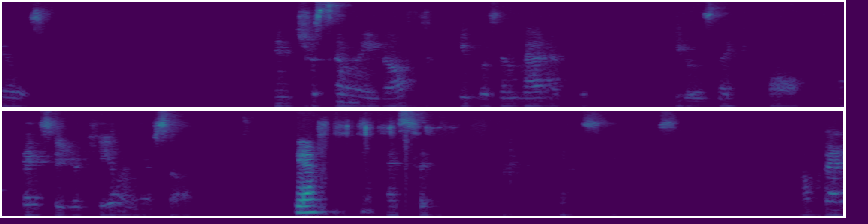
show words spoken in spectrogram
pills. Interestingly enough, he wasn't mad at me. He was like, "Oh, okay, so you're healing yourself." Yeah. I said, "Yes." yes." Okay.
